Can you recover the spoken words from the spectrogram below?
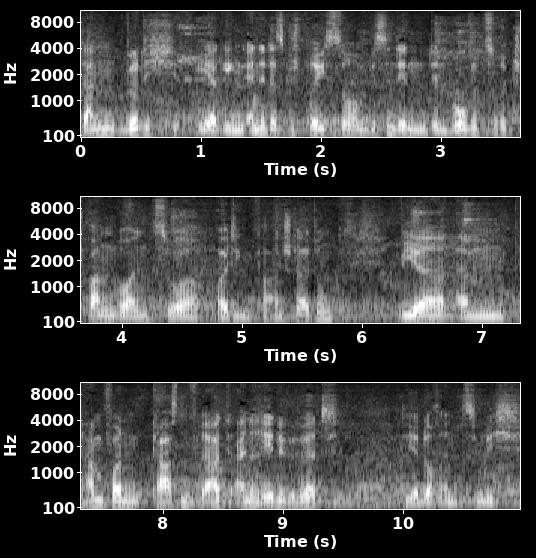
dann würde ich eher gegen Ende des Gesprächs so ein bisschen den, den Bogen zurückspannen wollen zur heutigen Veranstaltung. Wir ähm, haben von Carsten Frag eine Rede gehört, die er doch in, ziemlich,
